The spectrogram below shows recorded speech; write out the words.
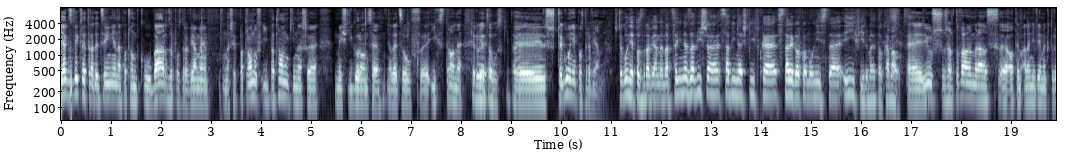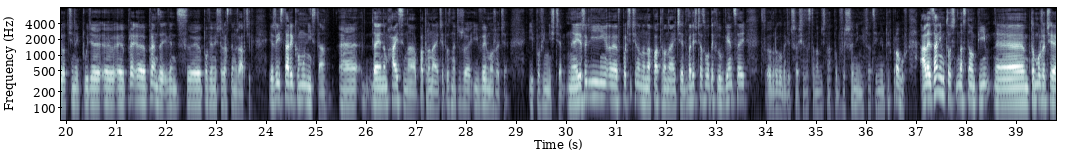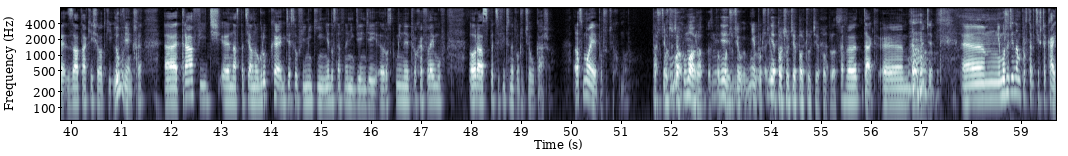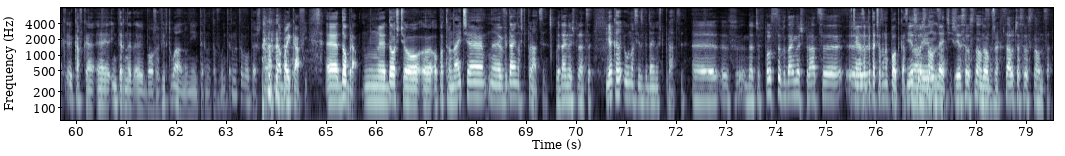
Jak zwykle tradycyjnie na początku bardzo pozdrawiamy naszych patronów i patronki. Nasze myśli gorące lecą w ich stronę. Kieruje całuski, tak. E, szczególnie pozdrawiamy. Szczególnie pozdrawiamy Marcelinę Zawiszę, Sabinę Śliwkę, Starego Komunistę i firmę Talkabout. E, już żartowałem raz e, o tym, ale nie wiemy, który odcinek pójdzie prędzej, więc powiem jeszcze raz ten żarcik. Jeżeli Stary Komunista daje nam hajsy na Patronajcie, to znaczy, że i Wy możecie i powinniście. Jeżeli wpłacicie nam na Patronajcie 20 zł lub więcej, swoją drogą będzie trzeba się zastanowić nad podwyższeniem inflacyjnym tych progów. Ale zanim to nastąpi, to możecie za takie środki lub większe, e, trafić e, na specjalną grupkę, gdzie są filmiki niedostępne nigdzie indziej, rozkminy, trochę flame'ów oraz specyficzne poczucie Łukasza oraz moje poczucie humoru. Tak, poczucie, poczucie humoru. humoru. Po, nie, poczucie, nie poczucie Nie poczucie, poczucie po prostu. E, tak, e, tak będzie. E, możecie nam postawić jeszcze kaj, kawkę e, internet, e, boże, wirtualną, nie internetową, internetową też, na, na Bajkafi. E, dobra, mm, dość o, o Patronajcie. Wydajność pracy. Wydajność pracy. Jaka u nas jest wydajność pracy? w, znaczy w Polsce wydajność pracy... Chciałem zapytać o ten podcast, jest no, rosnąca. Lecisz. Jest rosnąca. Dobrze. Cały czas rosnąca.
